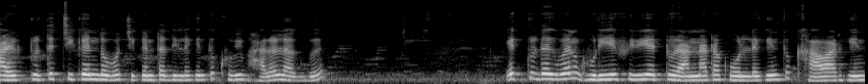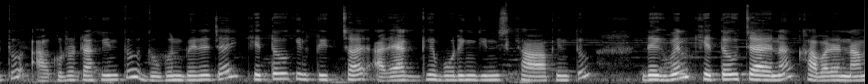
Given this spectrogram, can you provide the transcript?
আর একটু এতে চিকেন দেবো চিকেনটা দিলে কিন্তু খুবই ভালো লাগবে। একটু দেখবেন, ঘুরিয়ে ফিরিয়ে একটু রান্নাটা করলে কিন্তু খাওয়ার কিন্তু আগ্রহটা কিন্তু দুগুণ বেড়ে যায়। খেতেও কিন্তু ইচ্ছা হয়, আর একঘেয়ে বোরিং জিনিস খাওয়া কিন্তু দেখবেন, খেতেও চায় না। খাবারের নাম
